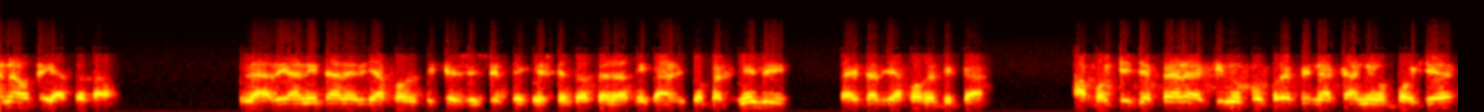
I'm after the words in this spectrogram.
ένα ούτε για τον άλλο. Δηλαδή, αν ήταν διαφορετικές οι συνθήκες και το θέλατε κάνει το παιχνίδι, θα ήταν διαφορετικά. Από εκεί και πέρα, εκείνο που πρέπει να κάνει ο Πογέ,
